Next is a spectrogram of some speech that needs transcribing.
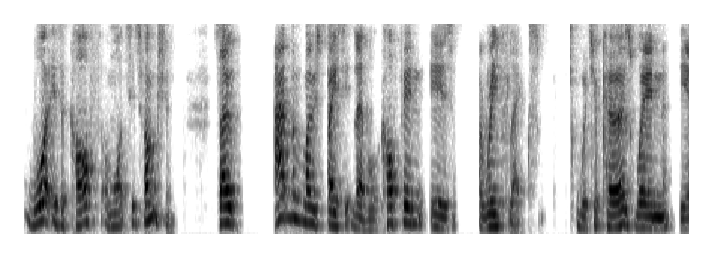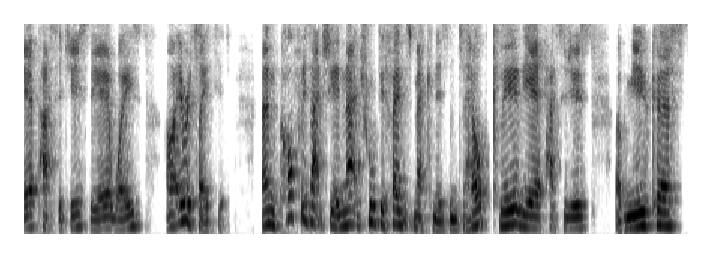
what is a cough and what's its function? So, at the most basic level, coughing is a reflex which occurs when the air passages, the airways, are irritated. And cough is actually a natural defense mechanism to help clear the air passages of mucus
